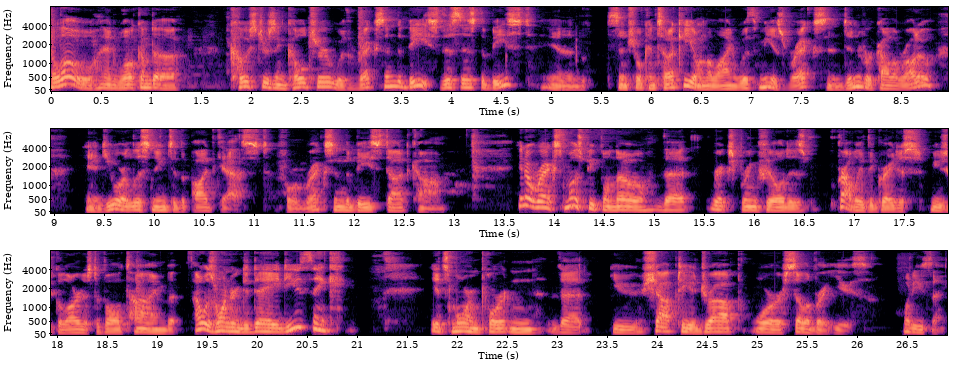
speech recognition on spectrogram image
Hello, and welcome to Coasters and Culture with Rex and the Beast. This is the Beast in Central Kentucky. On the line with me is Rex in Denver, Colorado, and you are listening to the podcast for rexandthebeast.com. You know, Rex, most people know that Rick Springfield is probably the greatest musical artist of all time, but I was wondering today, do you think it's more important that you shop till you drop or celebrate youth? What do you think?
